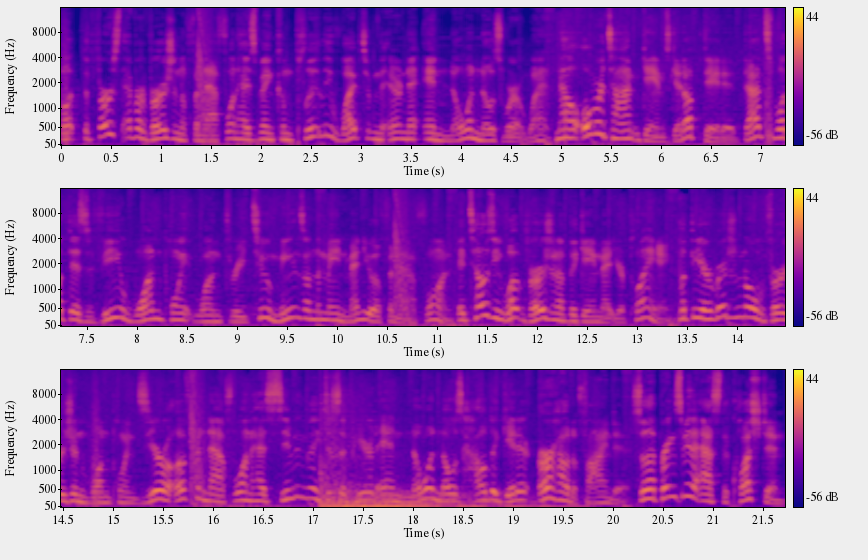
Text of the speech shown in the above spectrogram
but the first ever version of FNAF 1 has been completely wiped from the internet and no one knows where it went. Now, over time, games get updated. That's what this V1.132 means on the main menu of FNAF 1. It tells you what version of the game that you're playing, but the original version 1.0 of FNAF 1 has seemingly disappeared and no one knows how to get it or how to find it. So that brings me to ask the question, question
